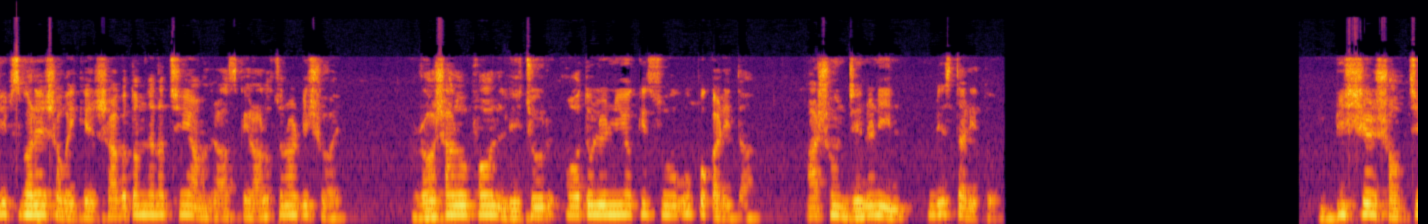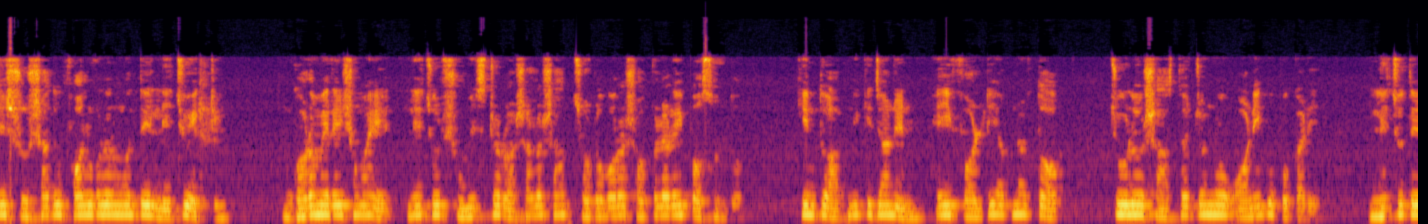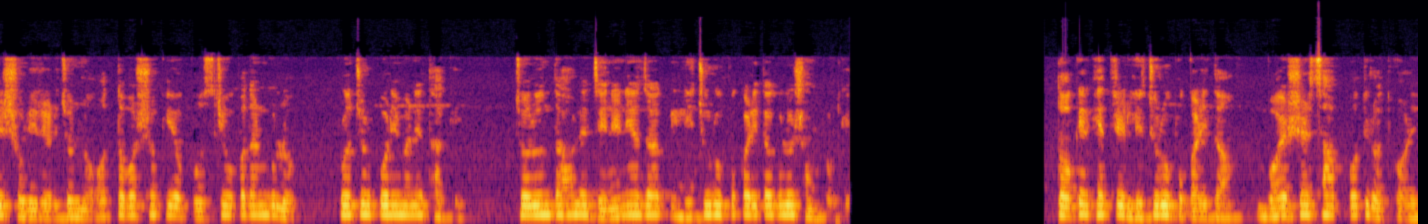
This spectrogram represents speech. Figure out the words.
Tips ঘরে সবাইকে স্বাগতম জানাচ্ছি আমাদের আজকের আলোচনার বিষয়। রসালো ফল, লিচুর অতুলনীয় কিছু উপকারিতা। আসুন জেনে নিন বিস্তারিত। বিশ্বের সবচেয়ে সুস্বাদু ফলগুলোর মধ্যে লিচু একটি। গরমের এই সময়ে লিচুর সুমিষ্ট রসালো স্বাদ ছোট বড় সকলেরই পছন্দ। কিন্তু আপনি কি জানেন, এই ফলটি আপনার ত্বক, চুল ও স্বাস্থ্যের জন্য অনেক উপকারী। লিচুতে শরীরের জন্য অত্যাবশ্যকীয় পুষ্টি উপাদানগুলো প্রচুর পরিমাণে থাকে। চলুন তাহলে জেনে নেওয়া যাক লিচুর উপকারিতাগুলো সম্পর্কে। ত্বকের ক্ষেত্রে লিচুর উপকারিতা বয়সের ছাপ প্রতিরোধ করে।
